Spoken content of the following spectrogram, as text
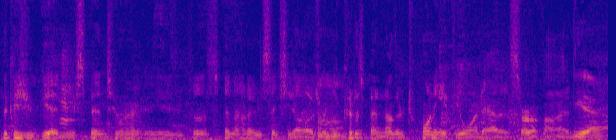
because you get you spend two hundred, you spend one hundred and sixty dollars, when you Mhm. could have spent another twenty if you wanted to have it certified. yeah,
